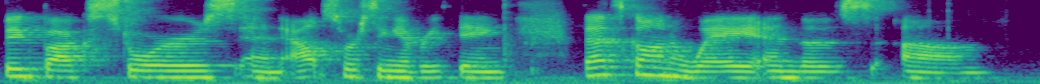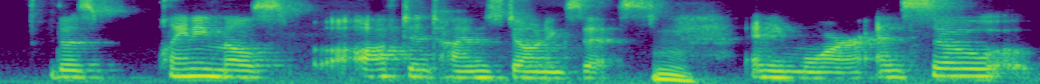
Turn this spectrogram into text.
big box stores and outsourcing everything, that's gone away, and those um, those planing mills oftentimes don't exist mm. anymore. And so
